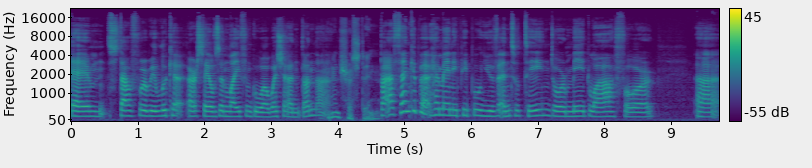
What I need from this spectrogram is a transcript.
um, stuff where we look at ourselves in life and go, I wish I hadn't done that. Interesting. But I think about how many people you've entertained or made laugh or uh,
